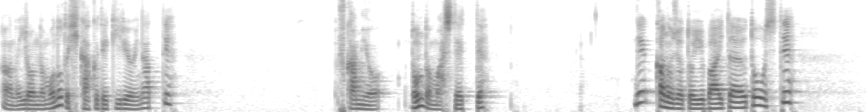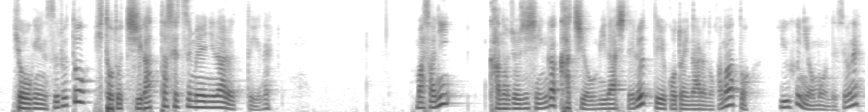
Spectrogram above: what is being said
あのいろんなものと比較できるようになって深みをどんどん増していってで彼女という媒体を通して表現すると人と違った説明になるっていうねまさに彼女自身が価値を生み出してるっていうことになるのかなというふうに思うんですよね。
